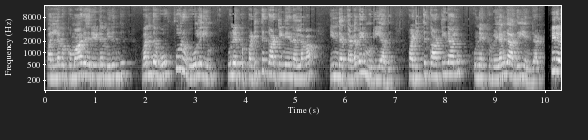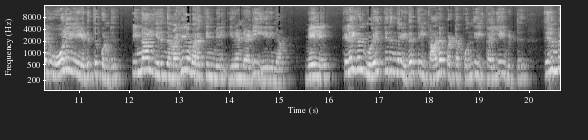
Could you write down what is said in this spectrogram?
பல்லவ குமாரரிடமிருந்து வந்த ஒவ்வொரு ஓலையும் உனக்கு படித்து காட்டினேன் அல்லவா? இந்த தடவை முடியாது. படித்து காட்டினாலும் உனக்கு விளங்காது என்றாள். பிறகு ஓலையை எடுத்துக்கொண்டு பின்னால் இருந்த மகிழ மரத்தின் மேல் இரண்டு அடி ஏறினாள். மேலே கிளைகள் முளைத்திருந்த இடத்தில் காணப்பட்ட பொந்தில் கையை விட்டு திரும்ப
